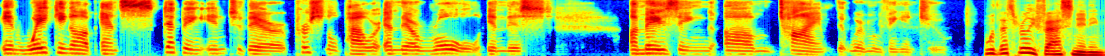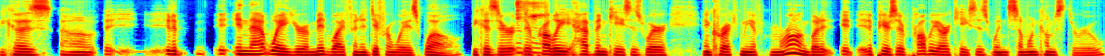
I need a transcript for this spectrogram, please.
in waking up and stepping into their personal power and their role in this amazing um, time that we're moving into well that's really fascinating because uh, it, it, in that way you're a midwife in a different way as well because there mm-hmm. there probably have been cases where and correct me if i'm wrong but it, it, it appears there probably are cases when someone comes through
